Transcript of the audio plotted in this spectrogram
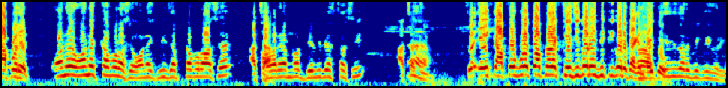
কাপড়ের? অনেক অনেক কাপড় আছে অনেক রিজার্ভ কাপড় আছে। আচ্ছা। আবার আমরা ডেলি ব্যস্ত আছি। আচ্ছা আচ্ছা। হ্যাঁ। তো এই কাপড়গুলো তো আপনারা কেজি ধরে বিক্রি করে থাকেন তাই তো? কেজি দরে বিক্রি করি।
